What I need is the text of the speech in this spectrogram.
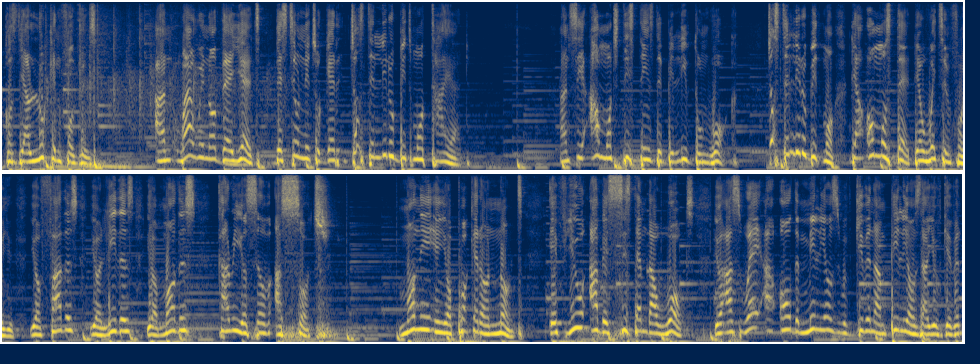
because they are looking for this. And while we're not there yet, they still need to get just a little bit more tired and see how much these things they believe don't work. Just a little bit more. They are almost there. They're waiting for you. Your fathers, your leaders, your mothers, carry yourself as such. Money in your pocket or not. If you have a system that works, you ask, where are all the millions we've given and billions that you've given?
